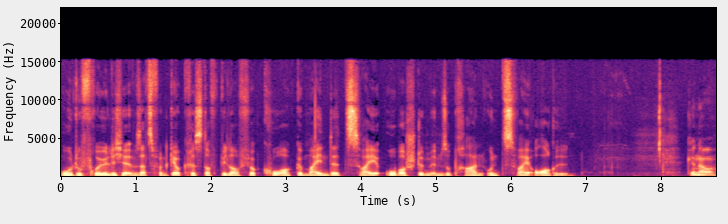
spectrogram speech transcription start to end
O du Fröhliche im Satz von Georg Christoph Biller für Chor, Gemeinde, zwei Oberstimmen im Sopran und zwei Orgeln. Genau.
